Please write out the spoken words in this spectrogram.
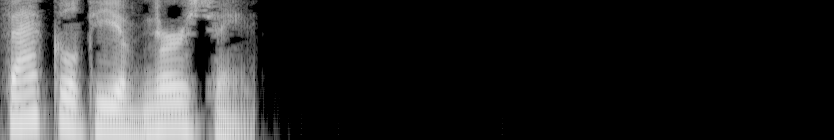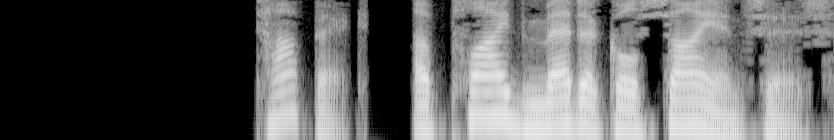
Faculty of Nursing Applied Medical Sciences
